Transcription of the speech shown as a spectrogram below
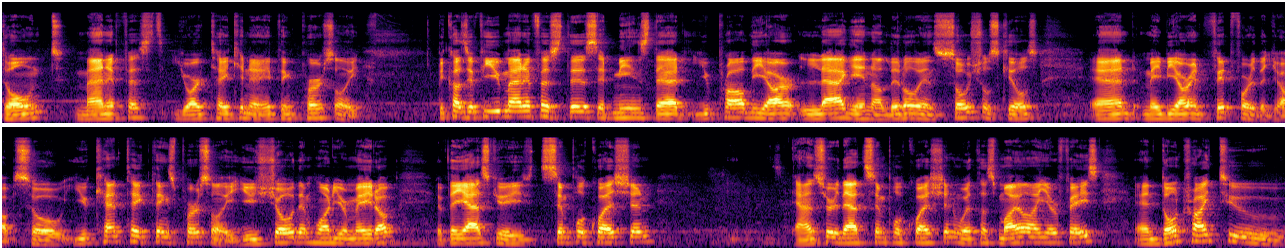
don't manifest you're taking anything personally. Because if you manifest this, it means that you probably are lagging a little in social skills and maybe aren't fit for the job. So you can't take things personally. You show them what you're made of if they ask you a simple question, answer that simple question with a smile on your face and don't try to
